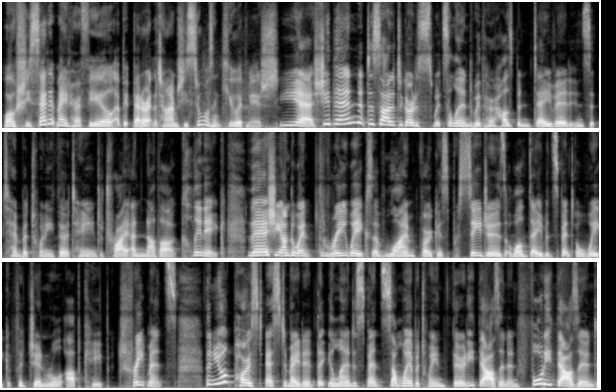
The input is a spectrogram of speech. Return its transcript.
While she said it made her feel a bit better at the time, she still wasn't cured, Mish. Yeah, she then decided to go to Switzerland with her husband David in September 2013 to try another clinic. There, she underwent three weeks of Lyme focused procedures while David spent a week for general upkeep treatments. The New York Post estimated that Yolanda spent somewhere between 30,000 and 40,000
